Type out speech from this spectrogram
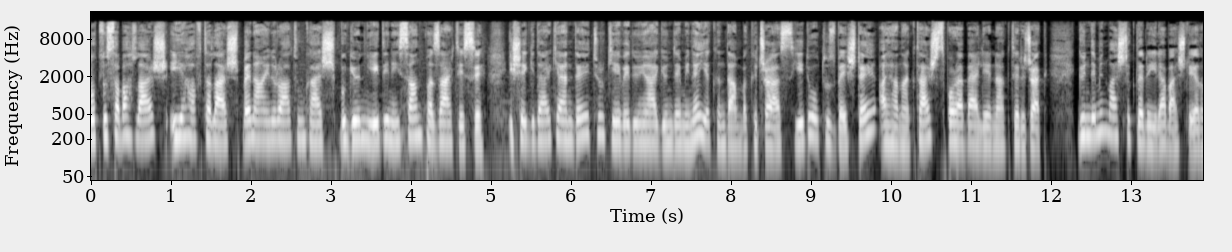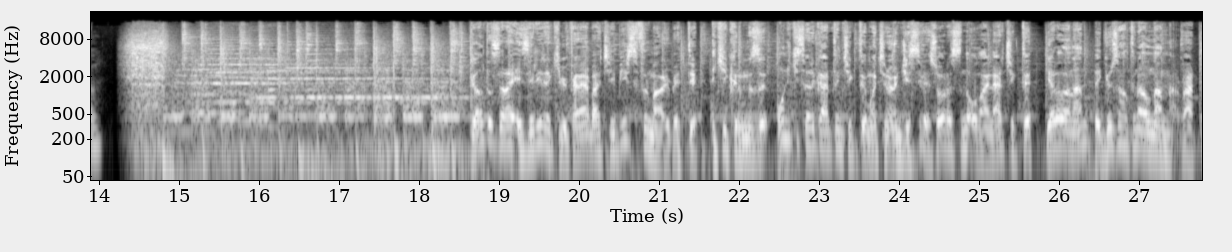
Mutlu sabahlar, iyi haftalar. Ben Aynur Altunkaş. Bugün 7 Nisan Pazartesi. İşe giderken de Türkiye ve dünya gündemine yakından bakacağız. 7.35'te Ayhan Aktaş spor haberlerini aktaracak. Gündemin başlıklarıyla başlayalım. Galatasaray ezeli rakibi Fenerbahçe'yi 1-0 mağlup etti. İki kırmızı, 12 sarı kartın çıktığı maçın öncesi ve sonrasında olaylar çıktı. Yaralanan ve gözaltına alınanlar var.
